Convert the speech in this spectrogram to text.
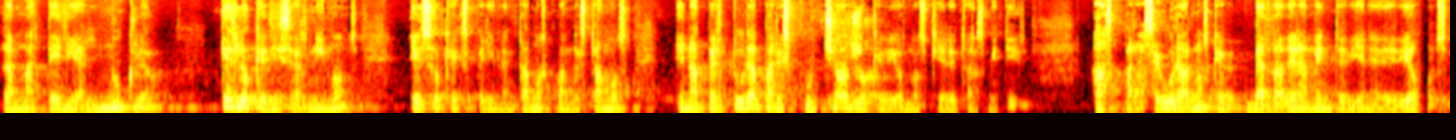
la materia, el núcleo. ¿Qué es lo que discernimos? Eso que experimentamos cuando estamos en apertura para escuchar lo que Dios nos quiere transmitir, para asegurarnos que verdaderamente viene de Dios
